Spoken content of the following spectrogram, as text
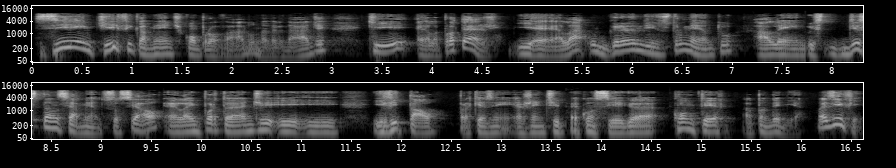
cientificamente comprovado, na verdade, que ela protege. E é ela o grande instrumento, além do distanciamento social, ela é importante e, e, e vital para que a gente eh, consiga conter a pandemia. Mas enfim,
